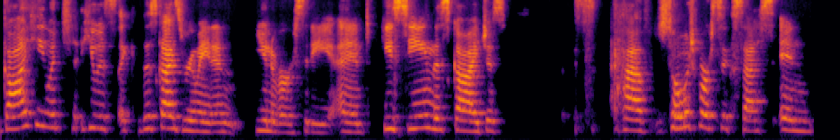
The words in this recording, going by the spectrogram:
guy he went to, he was like this guy's roommate in university, and he's seeing this guy just have so much more success in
